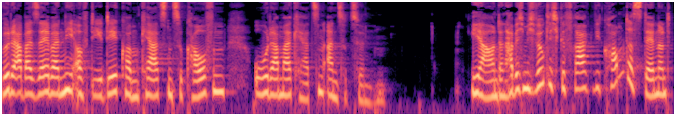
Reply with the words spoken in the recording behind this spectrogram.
würde aber selber nie auf die Idee kommen, Kerzen zu kaufen oder mal Kerzen anzuzünden. Ja, und dann habe ich mich wirklich gefragt, wie kommt das denn? Und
